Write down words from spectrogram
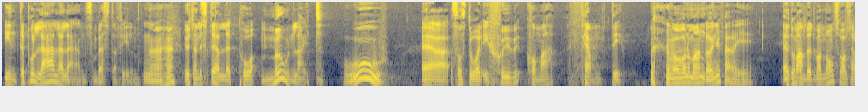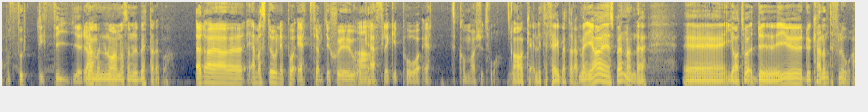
inte på La La Land som bästa film, Nähä. utan istället på Moonlight, Ooh. eh, som står i 7,50. Vad var de andra ungefär i? De andra, det var någon som var så här på 44. Ja, men de andra som du bettade på? Emma Stone är på 1,57 och Ja. Affleck är på 1,22. Ja, Okej, lite fegbettade. Men ja, det är spännande. Eh, jag tror att du, ju, du kan inte förlora.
